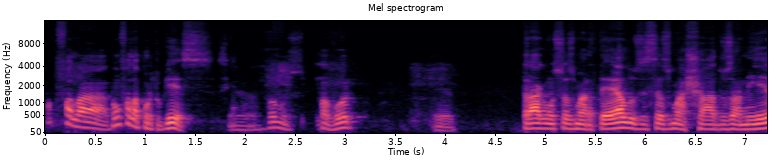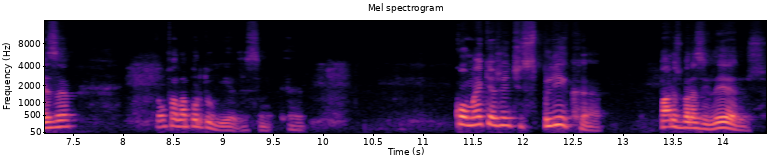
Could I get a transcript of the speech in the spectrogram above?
vamos falar, vamos falar português. Vamos, por favor, é, tragam seus martelos e seus machados à mesa. Vamos falar português. Assim, é, como é que a gente explica para os brasileiros,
